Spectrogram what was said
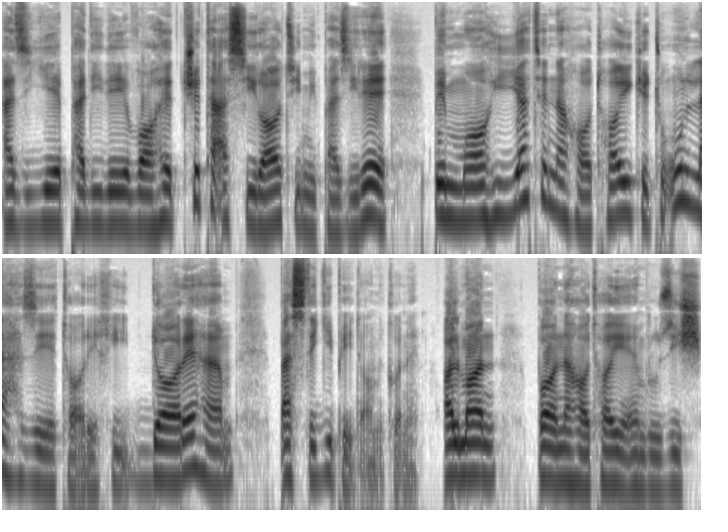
از یه پدیده واحد چه تأثیراتی میپذیره به ماهیت نهادهایی که تو اون لحظه تاریخی داره هم بستگی پیدا می‌کنه. آلمان با نهادهای امروزیش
